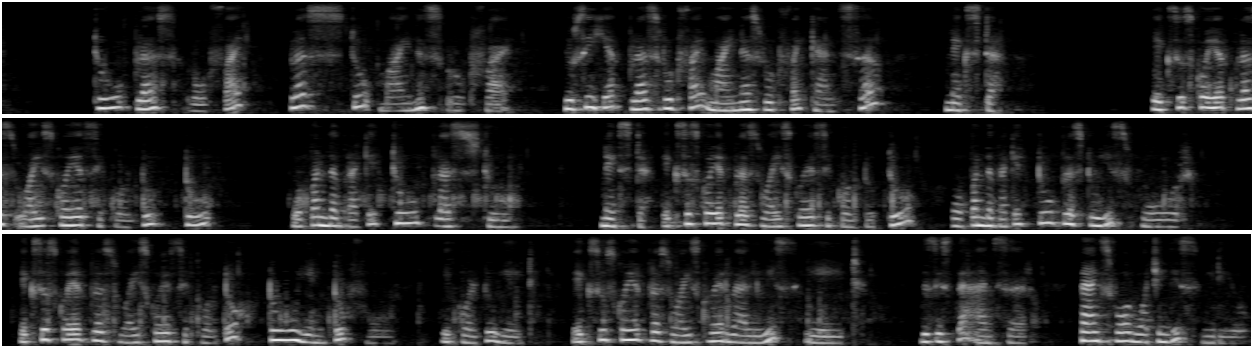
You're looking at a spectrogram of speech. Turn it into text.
2 plus root 5 plus 2 minus root 5. You see here plus root 5 minus root 5 cancel. Next x square plus y square is equal to 2 open the bracket 2 plus 2 next x square plus y square is equal to 2 open the bracket 2 plus 2 is 4 x square plus y square is equal to 2 into 4 equal to 8 x square plus y square value is 8 this is the answer. Thanks for watching this video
